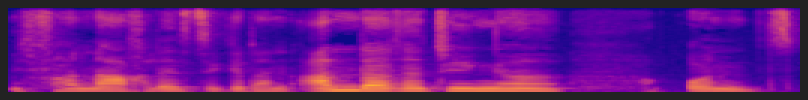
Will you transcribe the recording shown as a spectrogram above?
ich vernachlässige dann andere Dinge und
